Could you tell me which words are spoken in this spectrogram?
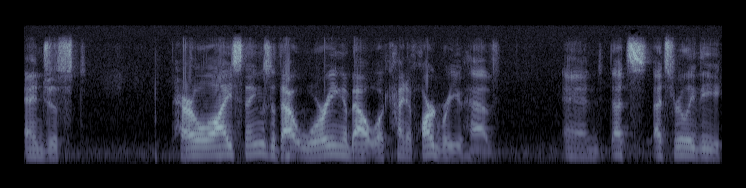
and just parallelize things without worrying about what kind of hardware you have. And that's, that's really the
